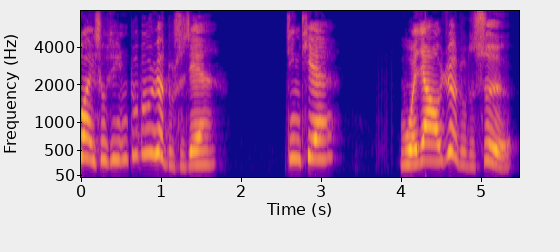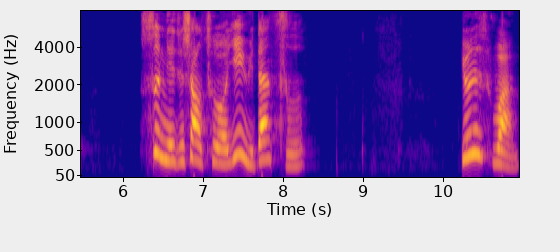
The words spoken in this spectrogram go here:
欢迎收听嘟嘟阅读时间。今天我要阅读的是四年级上册英语单词。Unit One:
